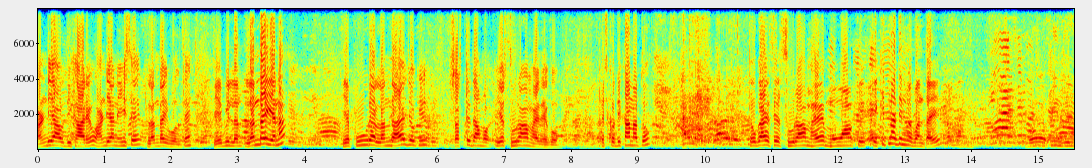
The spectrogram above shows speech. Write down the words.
हंडिया आप दिखा रहे हो हंडिया नहीं इसे लंदा ही बोलते हैं। ये भी लं- लंदा ही है ना? ये पूरा लंदा है जो कि सस्ते दाम ये सुराम है देखो। इसको दिखाना तो। तो गाय से सुराम है मुआ के ये कितना दिन में बनता है? ये? तीन दिन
